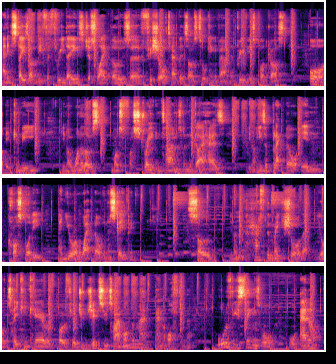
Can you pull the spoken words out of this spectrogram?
and it stays ugly for three days, just like those uh, fish oil tablets I was talking about in the previous podcast, or it can be, you know, one of those most frustrating times when the guy has you know, he's a black belt in crossbody and you're a white belt in escaping. So, you know, you have to make sure that you're taking care of both your jiu-jitsu time on the mat and off the mat. All of these things will, will add up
